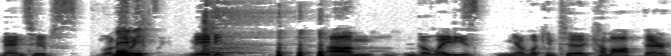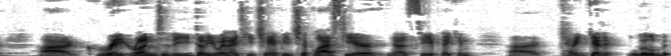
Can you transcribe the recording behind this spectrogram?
men's hoops. maybe, like maybe. um, the ladies, you know, looking to come off their uh, great run to the WNIT championship last year. You know, see if they can uh, kind of get it a little bit,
